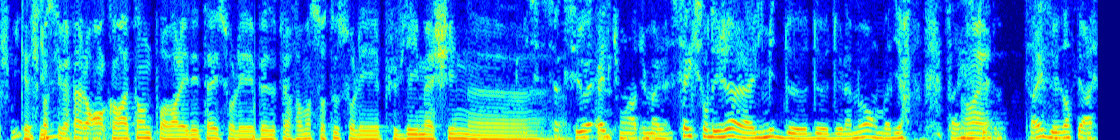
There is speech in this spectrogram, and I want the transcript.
Je, pense qu'il va falloir encore attendre pour avoir les détails sur les baisses de performance, surtout sur les plus vieilles machines. euh, Oui, c'est ça que c'est elles qui vont avoir du mal. Celles qui sont déjà à la limite de, de, de la mort, on va dire, ça risque, Ouais. de, ça risque de les enterrer.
